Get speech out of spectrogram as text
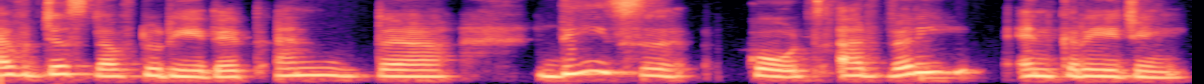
I would just love to read it. And uh, these quotes are very encouraging.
